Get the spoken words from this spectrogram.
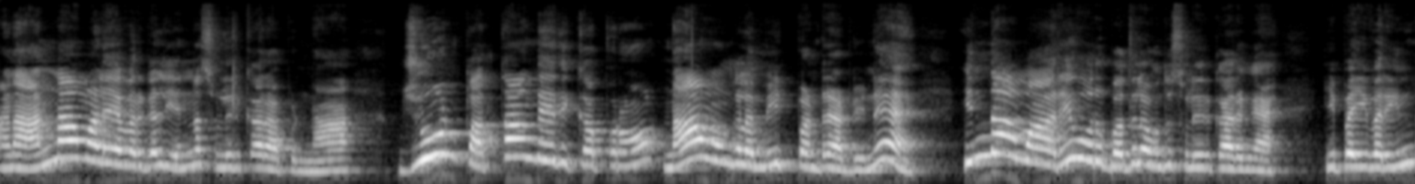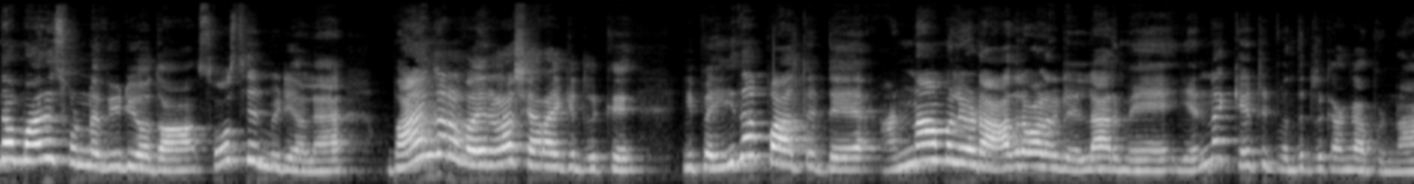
ஆனால் அண்ணாமலை அவர்கள் என்ன சொல்லியிருக்காரு அப்படின்னா ஜூன் பத்தாம் தேதிக்கு அப்புறம் நான் உங்களை மீட் பண்ணுறேன் அப்படின்னு இந்த மாதிரி ஒரு பதிலை வந்து சொல்லியிருக்காருங்க இப்போ இவர் இந்த மாதிரி சொன்ன வீடியோ தான் சோசியல் மீடியாவில் பயங்கர வைரலாக ஷேர் ஆகிக்கிட்டு இருக்குது இப்போ இதை பார்த்துட்டு அண்ணாமலையோட ஆதரவாளர்கள் எல்லாருமே என்ன கேட்டுட்டு வந்துட்டு இருக்காங்க அப்படின்னா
